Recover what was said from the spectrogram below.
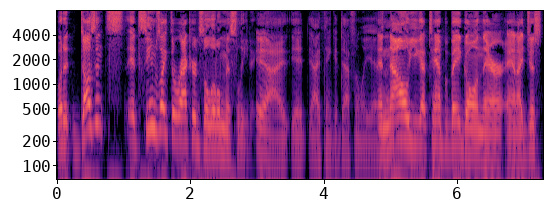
But it doesn't. It seems like the record's a little misleading. Yeah, it, I think it definitely is. And now you got Tampa Bay going there, and I just,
